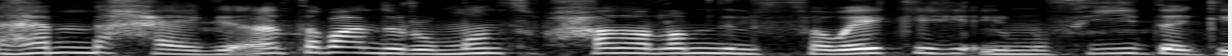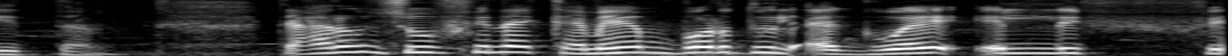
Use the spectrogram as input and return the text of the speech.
أهم حاجة. أنا طبعا الرمان سبحان الله من الفواكه المفيدة جدا. تعالوا نشوف هنا كمان برضو الأجواء اللي في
